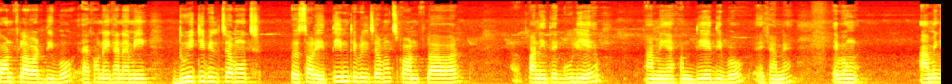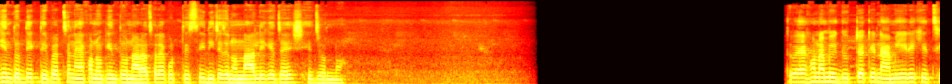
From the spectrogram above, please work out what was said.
কর্নফ্লাওয়ার দিব। এখন এখানে আমি দুই টেবিল চামচ সরি তিন টেবিল চামচ কর্নফ্লাওয়ার পানিতে গুলিয়ে আমি এখন দিয়ে দিব এখানে। এবং আমি কিন্তু দেখতে পাচ্ছেন এখনও কিন্তু নাড়াচাড়া করতেছি, নিচে যেন না লেগে যায় সেজন্য। তো এখন আমি দুধটাকে নামিয়ে রেখেছি,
